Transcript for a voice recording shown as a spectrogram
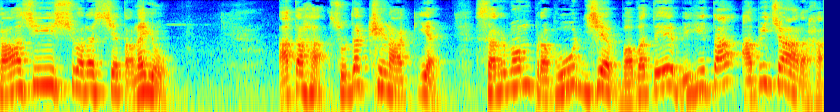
காசீஸ்வரஸ்ய தனையோ அத்த சுதட்சிணாக்கிய சர்வம் பிரபூஜ்ய பவதே விகிதா அபிச்சாரா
